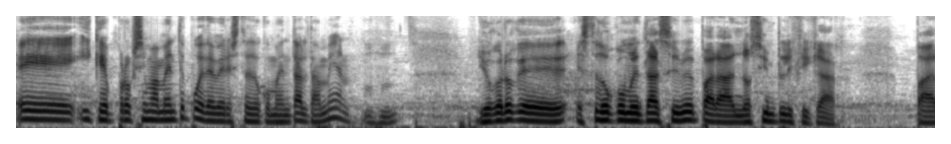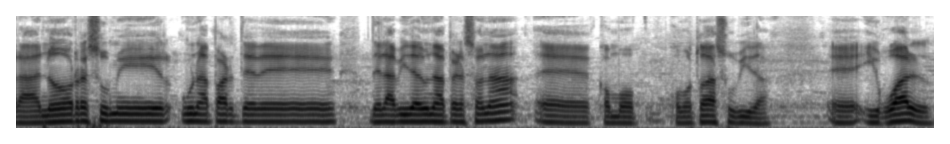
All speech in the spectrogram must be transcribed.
eh, y que próximamente puede ver este documental también? Yo creo que este documental sirve para no simplificar, para no resumir una parte de, de la vida de una persona como, como toda su vida. igual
